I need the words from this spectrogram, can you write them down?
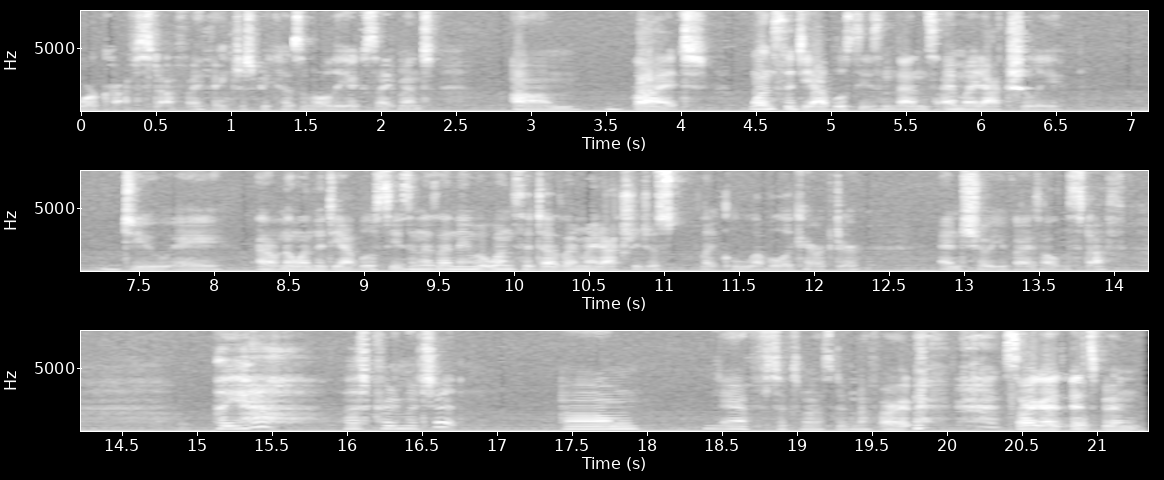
Warcraft stuff, I think, just because of all the excitement. Um, but once the Diablo season ends, I might actually do a I don't know when the Diablo season is ending, but once it does, I might actually just like level a character and show you guys all the stuff. But yeah, that's pretty much it. Um, yeah, six minutes good enough. All right, sorry guys, it's been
